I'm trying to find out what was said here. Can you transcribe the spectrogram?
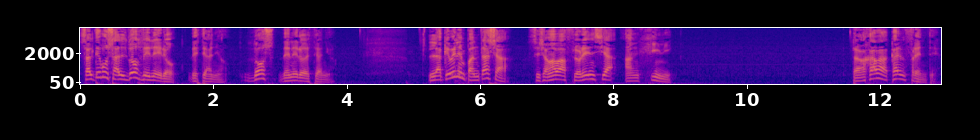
Saltemos al 2 de enero de este año. 2 de enero de este año. La que ven en pantalla se llamaba Florencia Angini. Trabajaba acá enfrente,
